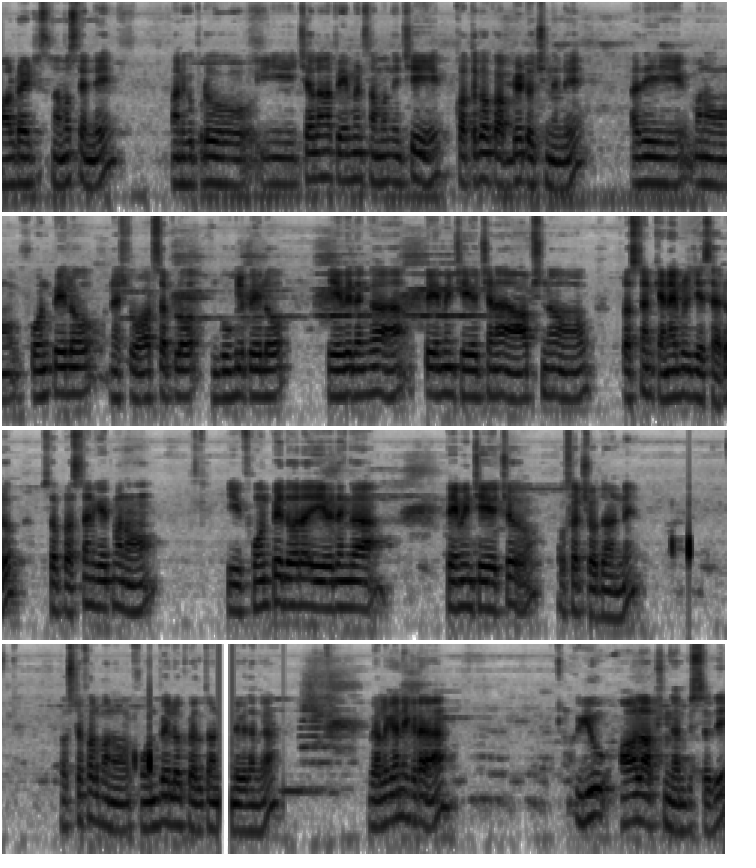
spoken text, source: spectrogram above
ఆల్ రైట్ నమస్తే అండి. మనకి ఇప్పుడు ఈ చలానా పేమెంట్ సంబంధించి కొత్తగా ఒక అప్డేట్ వచ్చిందండి. అది మనం ఫోన్పేలో నెక్స్ట్ వాట్సాప్లో గూగుల్ పేలో ఏ విధంగా పేమెంట్ చేయొచ్చు అనే ఆప్షన్ ప్రస్తుతానికి ఎనేబుల్ చేశారు. సో ప్రస్తుతానికి అయితే మనం ఈ ఫోన్పే ద్వారా ఏ విధంగా పేమెంట్ చేయొచ్చో ఒకసారి చూద్దామండి ఫస్ట్ ఆఫ్ ఆల్ మనం ఫోన్పేలోకి వెళ్తాం విధంగా. వెళ్ళగానే ఇక్కడ వ్యూ ఆల్ ఆప్షన్ కనిపిస్తుంది.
